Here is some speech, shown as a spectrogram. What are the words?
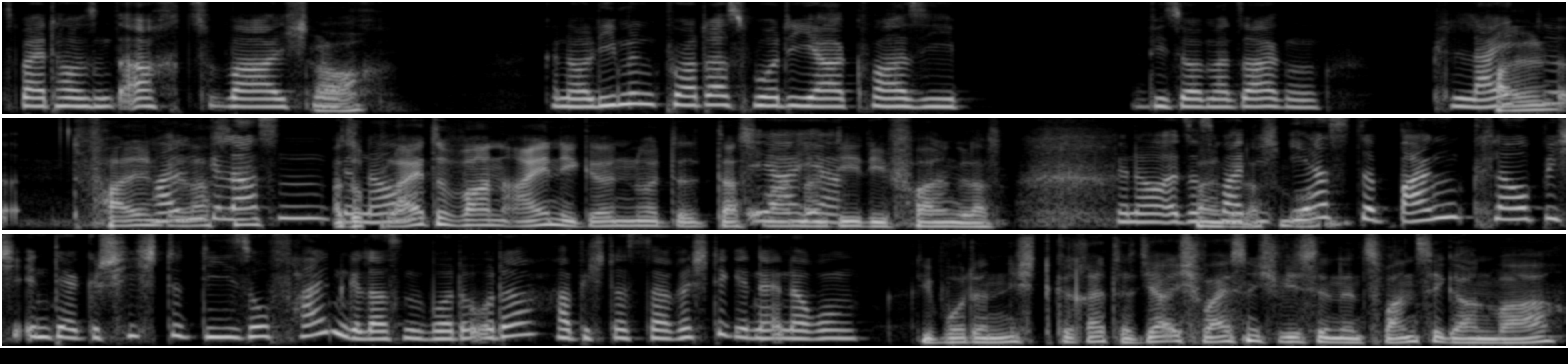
2008 war ich Ja. noch. Genau, Lehman Brothers wurde ja quasi, wie soll man sagen, pleite, Fallen, fallen gelassen. gelassen. Also genau. pleite waren einige, nur das Ja, waren dann ja. die, die fallen gelassen. Genau, also es fallen war die wurden. erste Bank, glaube ich, in der Geschichte, die so fallen gelassen wurde, oder? Habe ich das da richtig in Erinnerung? Die wurde nicht gerettet. Ja, ich weiß nicht, wie es in den 20ern war.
